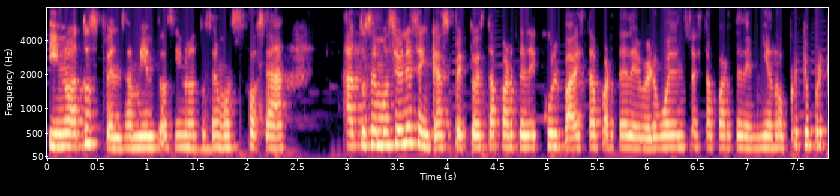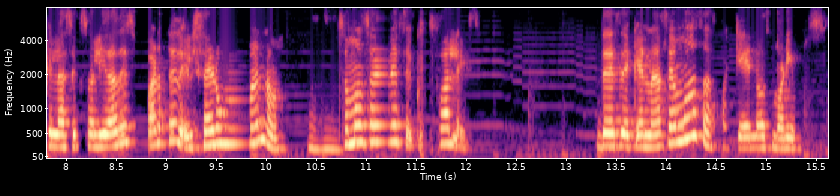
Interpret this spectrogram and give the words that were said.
y no a tus pensamientos, sino a tus emociones, o sea, a tus emociones en qué aspecto, esta parte de culpa, esta parte de vergüenza, esta parte de miedo, ¿por qué? Porque la sexualidad es parte del ser humano, somos seres sexuales, desde que nacemos hasta que nos morimos.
